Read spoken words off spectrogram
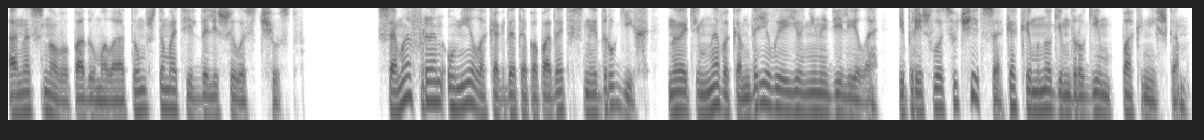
Она снова подумала о том, что Матильда лишилась чувств. Сама Фран умела когда-то попадать в сны других, но этим навыком древо ее не наделило, и пришлось учиться, как и многим другим, по книжкам.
